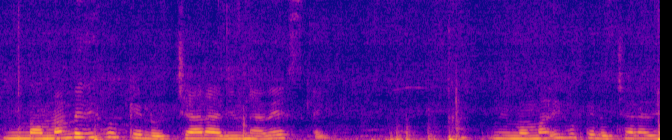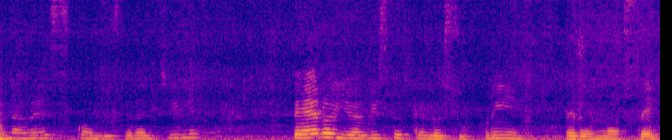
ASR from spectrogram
Mi mamá me dijo que lo echara de una vez. Mi mamá dijo que lo echara de una vez cuando hiciera el chile. Pero yo he visto que lo sufrí, pero no sé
